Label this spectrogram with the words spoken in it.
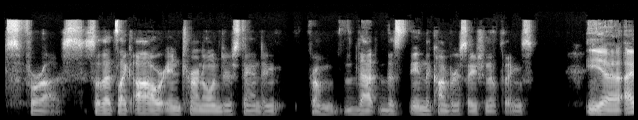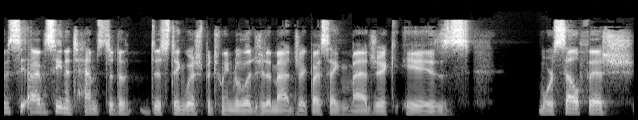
for us so that's like our internal understanding from that this in the conversation of things. Yeah, I've seen I've seen attempts to d- distinguish between religion and magic by saying magic is more selfish.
